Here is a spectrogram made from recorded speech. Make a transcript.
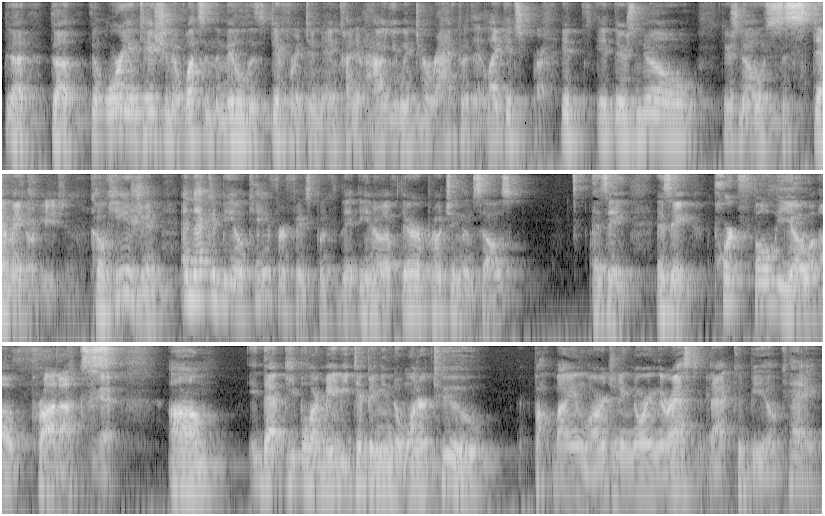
the, the the orientation of what's in the middle is different and, and kind of how you interact with it. Like it's Right. it, it there's no there's no systemic Cohesion. cohesion, and that could be okay for Facebook. That you know, if they're approaching themselves as a as a portfolio of products um, that people are maybe dipping into one or two by and large and ignoring the rest, that could be okay.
